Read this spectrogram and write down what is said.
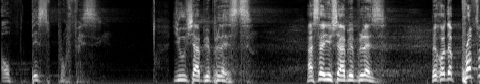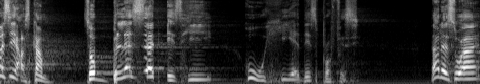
of this prophecy. You shall be blessed. I said, You shall be blessed. Because the prophecy has come. So blessed is he who hear this prophecy. That is why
